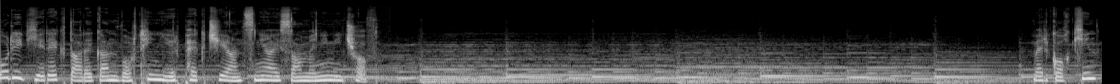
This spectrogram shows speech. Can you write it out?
որ իր 3 տարեկան որդին երբեք չի անցնի այս ամենի միջով։ Մեր կողքին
